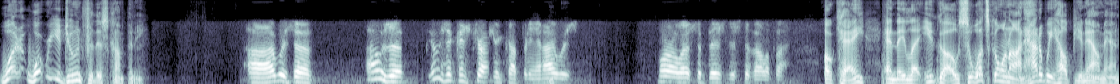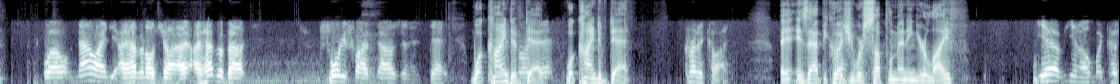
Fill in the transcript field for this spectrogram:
What what were you doing for this company? Uh, I was a, I was a, it was a construction company, and I was more or less a business developer. Okay, and they let you go. So what's going on? How do we help you now, man? Well, now I, I have an ultra. I, I have about forty-five thousand in debt, What kind of debt? debt. What kind of debt? credit card. Is that because you were supplementing your life? Yeah, you know, because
